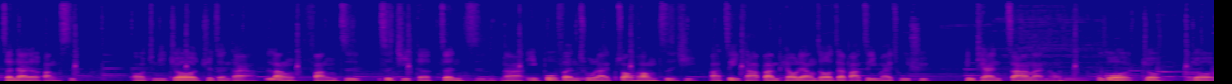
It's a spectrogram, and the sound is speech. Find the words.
增贷的方式哦，你就去增贷啊，让房子自己的增值拿一部分出来装潢自己，把自己打扮漂亮之后再把自己卖出去，听起来很渣男哦，不过就就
